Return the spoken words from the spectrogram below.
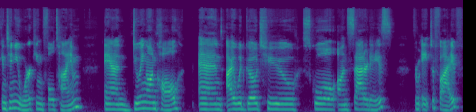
continue working full time and doing on call. And I would go to school on Saturdays from eight to five.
